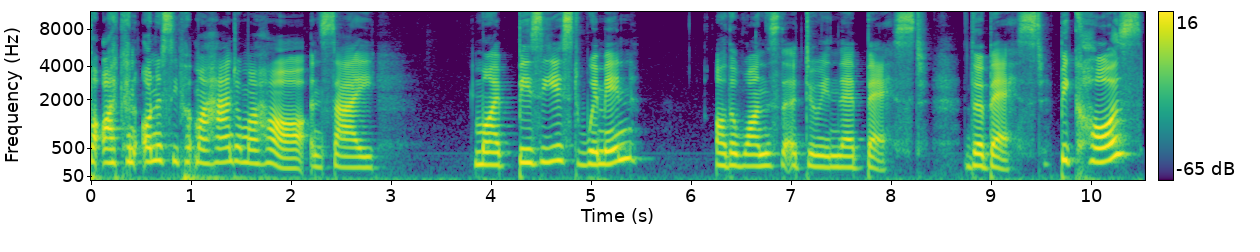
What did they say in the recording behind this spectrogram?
But I can honestly put my hand on my heart and say my busiest women are the ones that are doing their best, the best, because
